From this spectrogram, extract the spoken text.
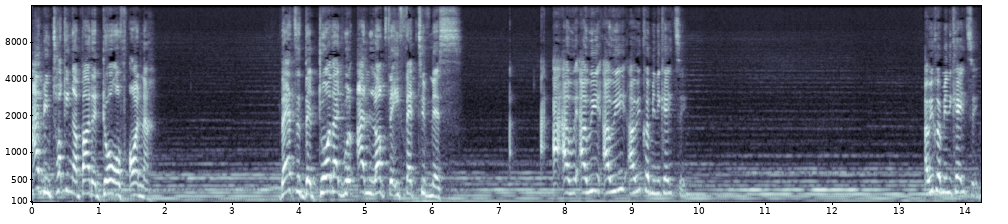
I've been talking about a door of honor. That's the door that will unlock the effectiveness. Are we, are we, are we, are we communicating? Are we communicating?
